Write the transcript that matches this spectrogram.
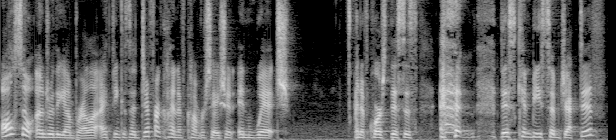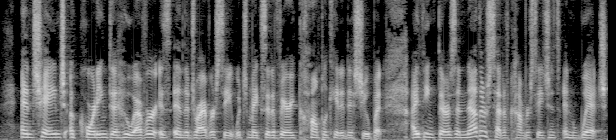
Also under the umbrella i think is a different kind of conversation in which and of course this is this can be subjective and change according to whoever is in the driver's seat which makes it a very complicated issue. But i think there's another set of conversations in which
